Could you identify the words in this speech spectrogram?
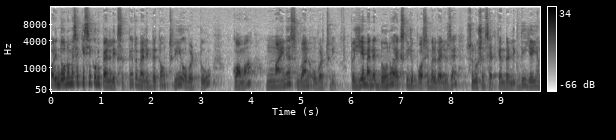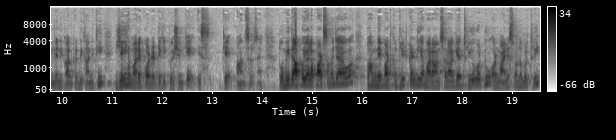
और इन दोनों में से किसी को भी पहले लिख सकते हैं तो मैं लिख देता हूँ three over two comma minus one over three तो ये मैंने दोनों एक्स की जो पॉसिबल वैल्यूज़ हैं सोल्यूशन सेट के अंदर लिख दी, यही हमने निकाल कर दिखानी थी। यही हमारे क्वाड्रेटिक इक्वेशन के इस के आंसर्स हैं। तो उम्मीद है आपको ये वाला पार्ट समझ आया होगा। तो हमने पार्ट कंप्लीट कर लिया। हमारा आंसर आ गया थ्री ओवर टू और माइनस वन ओवर थ्री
